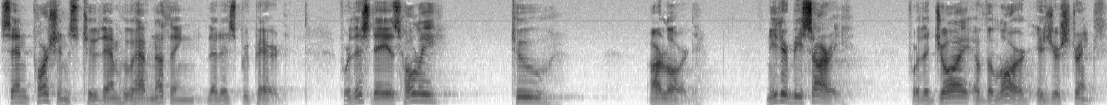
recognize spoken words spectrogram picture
send portions to them who have nothing that is prepared. For this day is holy to our Lord. Neither be sorry, for the joy of the Lord is your strength.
